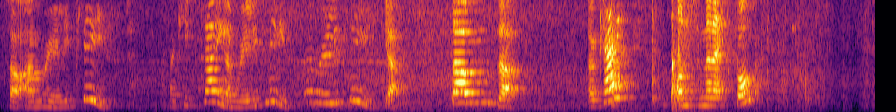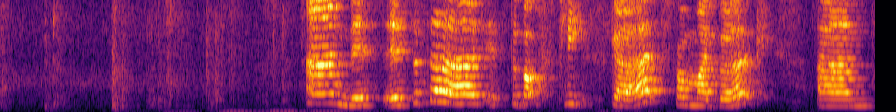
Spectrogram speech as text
so I'm really pleased. I keep saying I'm really pleased, I'm really pleased, yeah. Thumbs up. Okay, on to the next one. And this is the third. It's the box pleat skirt from my book. Um,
